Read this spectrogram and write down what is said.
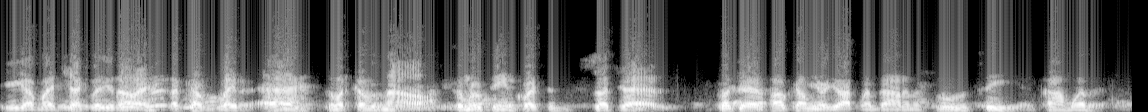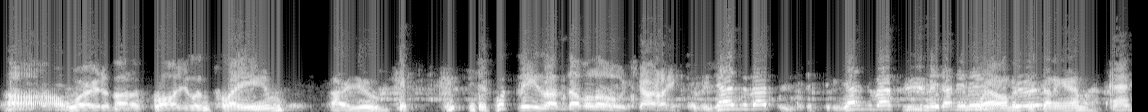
You got my check with you, Dollar? That comes later. Uh, what comes now? Some routine questions, Such as? such as how come your yacht went down in a smooth sea and calm weather? Oh, worried about a fraudulent claim? Are you? Hey, put these on double O, Charlie. Rien ne va plus. Rien ne va plus, mesdames et messieurs. Well, Mr. Cunningham, Eh?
